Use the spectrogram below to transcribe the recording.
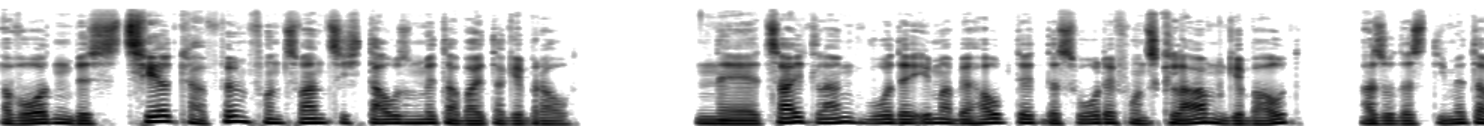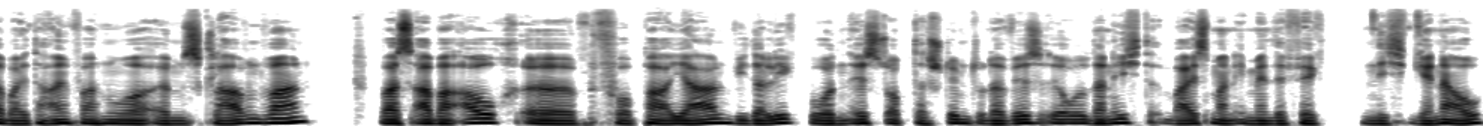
wurden bis ca. 25.000 Mitarbeiter gebraucht. Eine Zeit lang wurde immer behauptet, das wurde von Sklaven gebaut, also dass die Mitarbeiter einfach nur ähm, Sklaven waren was aber auch äh, vor ein paar Jahren widerlegt worden ist. Ob das stimmt oder, oder nicht, weiß man im Endeffekt nicht genau,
